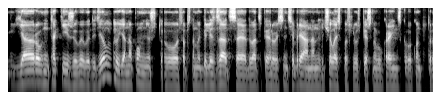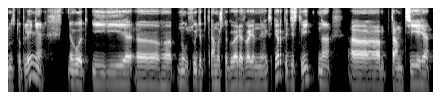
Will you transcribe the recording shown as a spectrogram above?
я ровно такие же выводы делаю. Я напомню, что, собственно, мобилизация 21 сентября, она началась после успешного украинского контрнаступления. Вот, и, э, ну, судя по тому, что говорят военные эксперты, действительно, э, там те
